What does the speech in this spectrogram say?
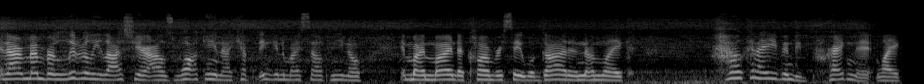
And I remember literally last year I was walking and I kept thinking to myself, you know, in my mind I conversate with God and I'm like, how could I even be pregnant? Like,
